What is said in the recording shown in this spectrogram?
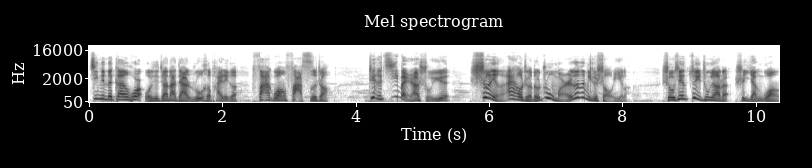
今天的干货，我就教大家如何拍这个发光发丝照。这个基本上属于摄影爱好者的入门的那么一个手艺了。首先最重要的是阳光，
